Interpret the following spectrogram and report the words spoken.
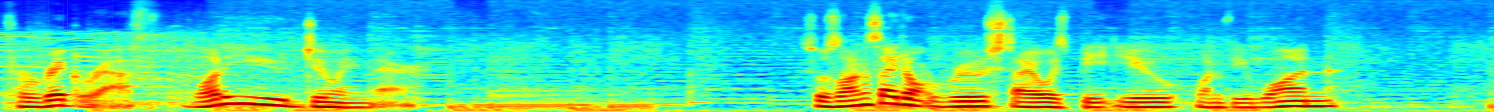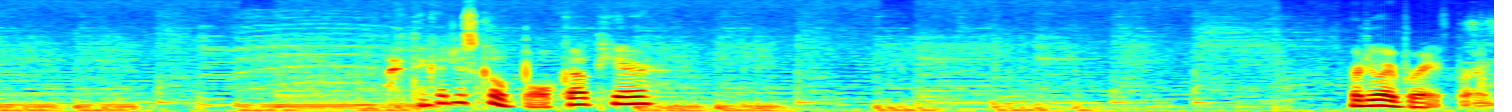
for Farigiraf, what are you doing there? So as long as I don't roost, I always beat you 1v1. I think I just go bulk up here. Or do I Brave Bird?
